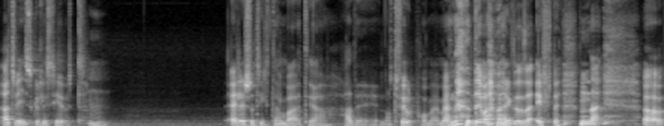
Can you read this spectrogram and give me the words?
Att vi skulle se ut. Mm. Eller så tyckte han bara att jag hade något fult på mig. Men det var verkligen så här efter, nej. Ja,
